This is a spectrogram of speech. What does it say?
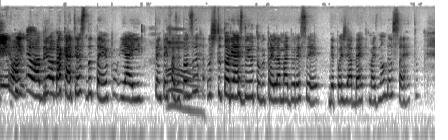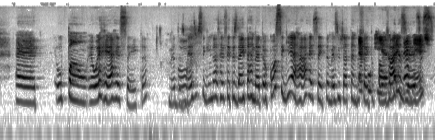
eu, eu, abri o abacate antes do tempo. E aí tentei fazer oh. todos os tutoriais do YouTube para ele amadurecer depois de aberto, mas não deu certo. É, o pão, eu errei a receita. Meu Deus, oh. mesmo seguindo as receitas da internet, eu consegui errar a receita, mesmo já tendo é feito pão várias vezes.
